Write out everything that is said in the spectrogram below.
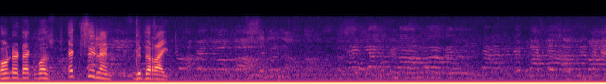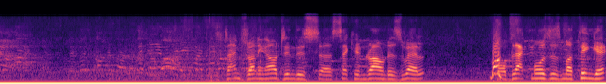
counter-attack was excellent with the right. Time's running out in this uh, second round as well for Black Moses Mathinge.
